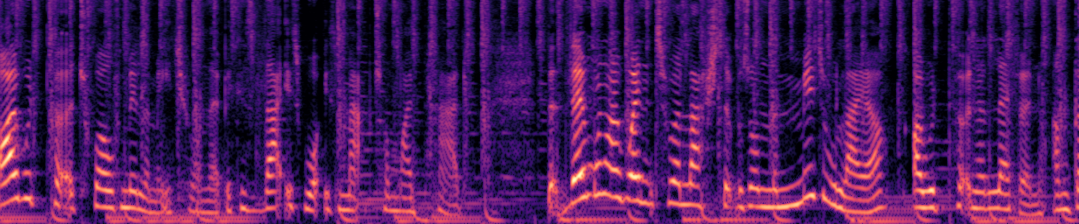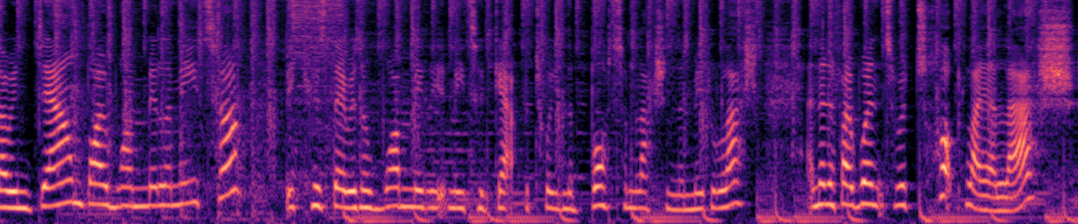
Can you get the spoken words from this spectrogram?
I would put a 12mm on there because that is what is mapped on my pad. But then when I went to a lash that was on the middle layer, I would put an 11. I'm going down by 1mm because there is a 1mm gap between the bottom lash and the middle lash. And then if I went to a top layer lash,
